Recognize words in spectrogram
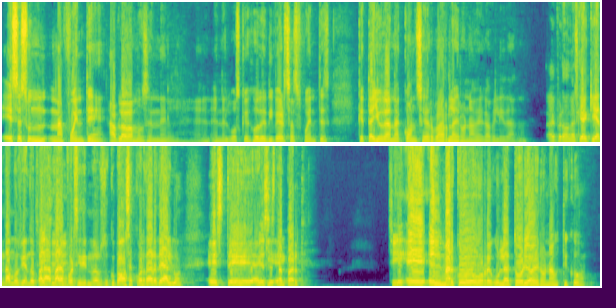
Esa es un- una fuente, hablábamos en el, en- el bosquejo de diversas fuentes que te ayudan a conservar la aeronavegabilidad, ¿no? Ay, perdón, es que aquí andamos viendo para, sí, para sí. por si nos ocupamos acordar de algo. Este, Es aquí- esta eh, parte. Sí, eh, el marco regulatorio aeronáutico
